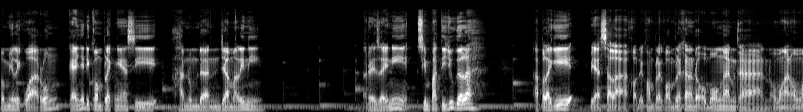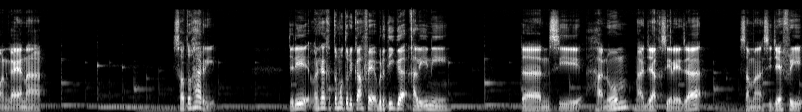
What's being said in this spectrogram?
pemilik warung kayaknya di kompleknya si Hanum dan Jamal ini. Reza ini simpati juga lah. Apalagi biasalah kalau di komplek-komplek kan ada omongan kan, omongan-omongan gak enak. Suatu hari, jadi mereka ketemu tuh di kafe bertiga kali ini. Dan si Hanum ngajak si Reza sama si Jeffrey.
